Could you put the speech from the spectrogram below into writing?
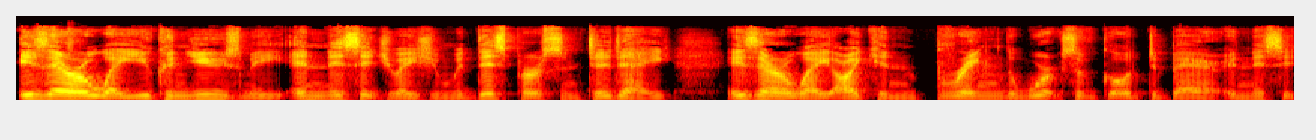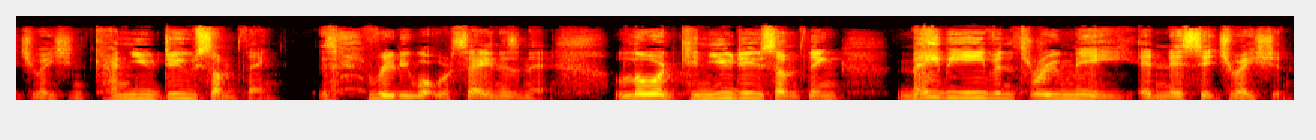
is there a way you can use me in this situation with this person today? Is there a way I can bring the works of God to bear in this situation? Can you do something? Is really what we're saying, isn't it? Lord, can you do something maybe even through me in this situation.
